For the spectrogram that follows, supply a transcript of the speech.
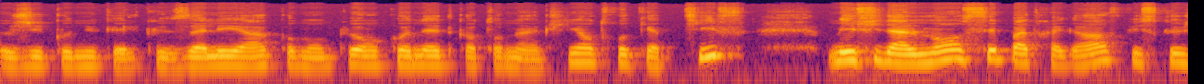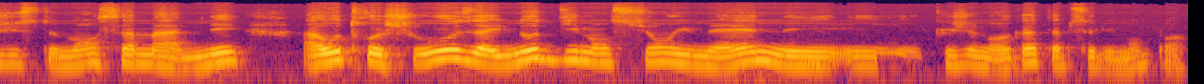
j'ai connu quelques aléas comme on peut en connaître quand on a un client trop captif. Mais finalement, c'est pas très grave puisque justement, ça m'a amené à autre chose, à une autre dimension humaine et, que je ne regrette absolument pas.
